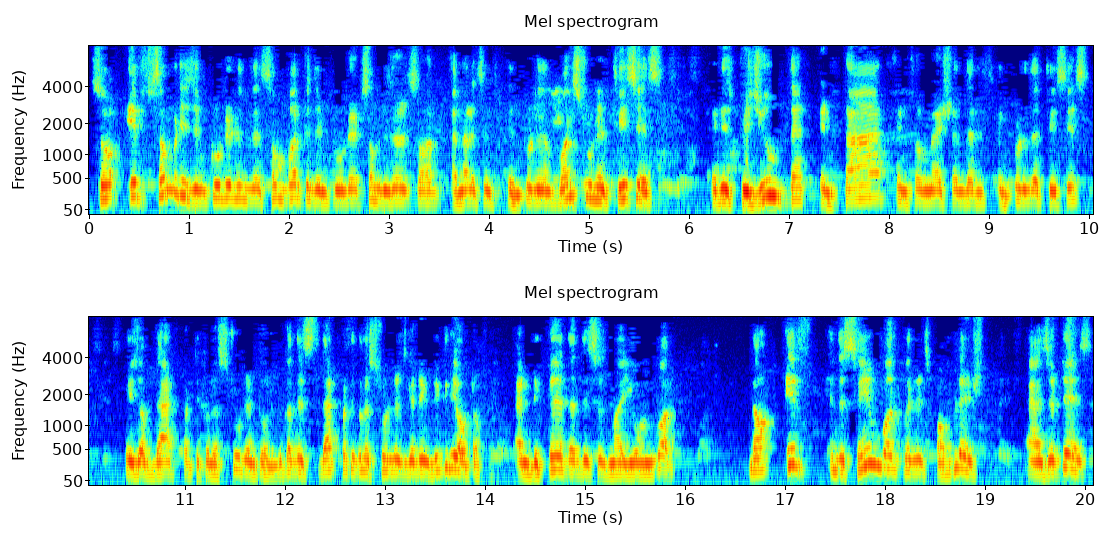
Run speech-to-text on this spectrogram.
So if somebody is included in the, some work is included, some results or analysis included in one student thesis, it is presumed that entire information that is included in the thesis is of that particular student only because this, that particular student is getting degree out of it and declare that this is my own work. Now, if in the same work when it's published as it is,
